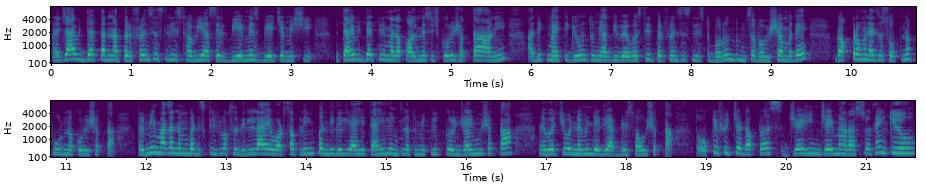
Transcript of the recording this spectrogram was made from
आणि ज्या विद्यार्थ्यांना प्रेफरन्सेस लिस्ट हवी असेल B M S B H M एसची तर त्याही विद्यार्थ्यांनी मला कॉल मेसेज करू शकता. आणि अधिक माहिती घेऊन तुम्ही अगदी व्यवस्थित प्रेफरन्सेस लिस्ट भरून तुमचं भविष्यामध्ये डॉक्टर होण्याचं स्वप्न पूर्ण करू शकता. तर मी माझा नंबर डिस्क्रिप्शन बॉक्स दिलेला आहे. व्हॉट्सअप लिंक पण दिलेली आहे. त्याही लिंकला तुम्ही क्लिक करून जॉईन होऊ शकता. आणि वरची वर नवीन डेली अपडेट्स पाहू शकता. तर okay future doctors Jai Hind Jai Maharashtra. Thank you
